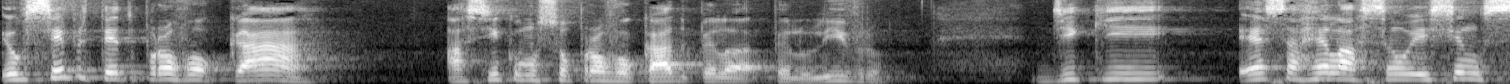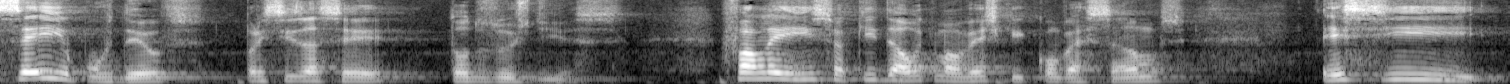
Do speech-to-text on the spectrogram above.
eu sempre tento provocar, assim como sou provocado pela, pelo livro, de que essa relação, esse anseio por Deus, precisa ser todos os dias. Falei isso aqui da última vez que conversamos. Esse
